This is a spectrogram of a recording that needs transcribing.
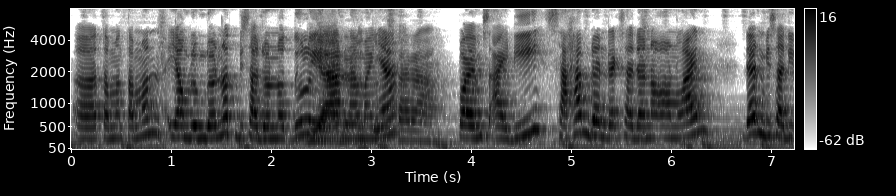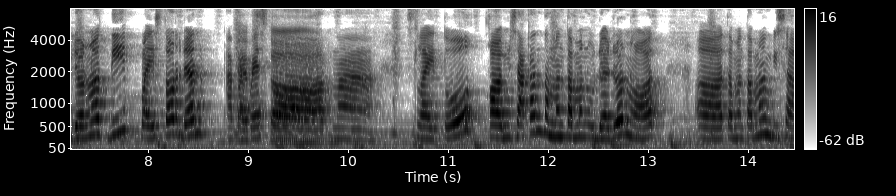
eh, teman-teman yang belum download bisa download dulu Iya, ya download dulu namanya sekarang. Poems ID, saham dan reksadana online dan bisa di-download di Play Store dan App App Store. Store. Nah, setelah itu kalau misalkan teman-teman udah download eh, teman-teman bisa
